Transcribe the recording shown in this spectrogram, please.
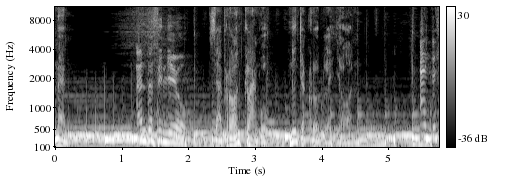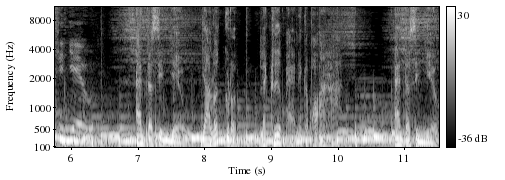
แน่น แอนตาซินเยลแสบร้อนกลางอก เนื่องจากกรดไหลย้อน แอนเดอร์ซินเยล แอนตาซินเยล ยาลดกรด และเคลือบแผลในกระเพาะอาหาร แอนตาซินเยล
